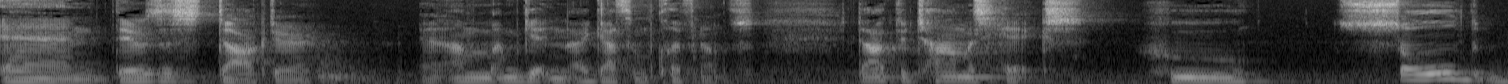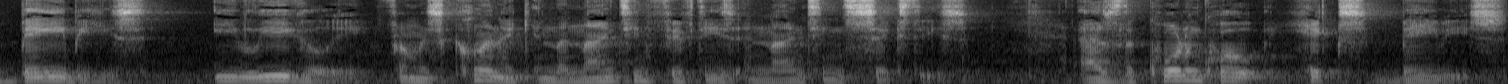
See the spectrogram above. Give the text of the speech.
and there's this doctor, and I'm, I'm getting, I got some cliff notes. Dr. Thomas Hicks, who sold babies illegally from his clinic in the 1950s and 1960s as the quote unquote Hicks babies.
